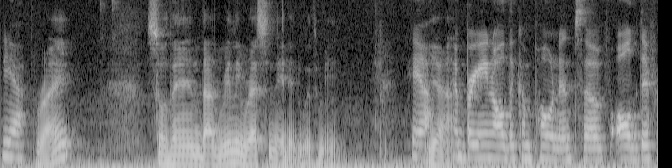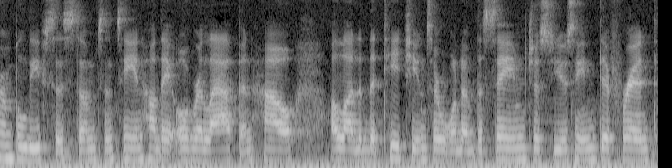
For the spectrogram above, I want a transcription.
Yeah. right? So then that really resonated with me. Yeah. Yeah. And bringing all the components of all different belief systems and seeing how they overlap and how a lot of the teachings are one of the same, just using different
